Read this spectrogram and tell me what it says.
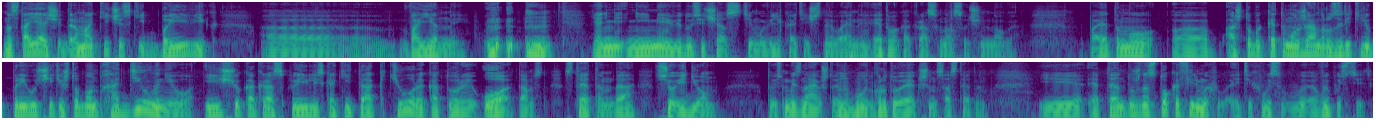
Настоящий драматический боевик э, военный. я не, не имею в виду сейчас тему Великой Отечественной войны. Этого как раз у нас очень много. Поэтому, э, а чтобы к этому жанру зрителю приучить, и чтобы он ходил на него, и еще как раз появились какие-то актеры, которые, о, там, Стэтом, да, все, идем. То есть мы знаем, что это угу. будет крутой экшен со стетом. И это нужно столько фильмов этих вы, выпустить.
